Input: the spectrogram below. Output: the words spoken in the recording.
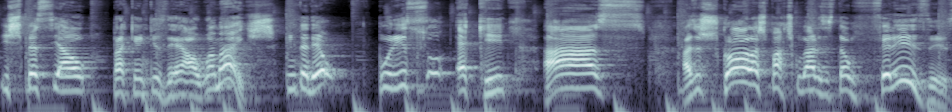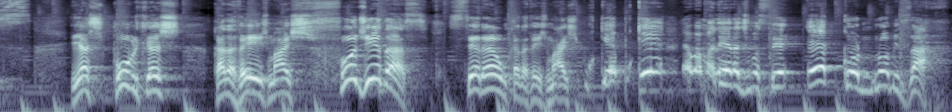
especial para quem quiser algo a mais, entendeu? Por isso é que as, as escolas particulares estão felizes e as públicas cada vez mais fodidas. serão cada vez mais. Por quê? Porque é uma maneira de você economizar.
